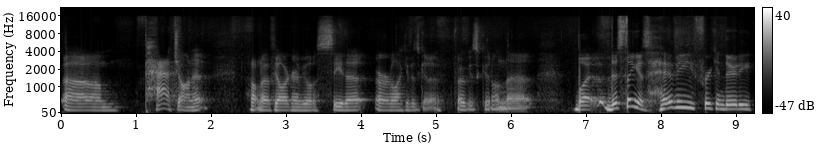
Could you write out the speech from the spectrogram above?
um, patch on it. I don't know if y'all are to be able to see that or like if it's to focus good on that. But this thing is heavy freaking duty.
